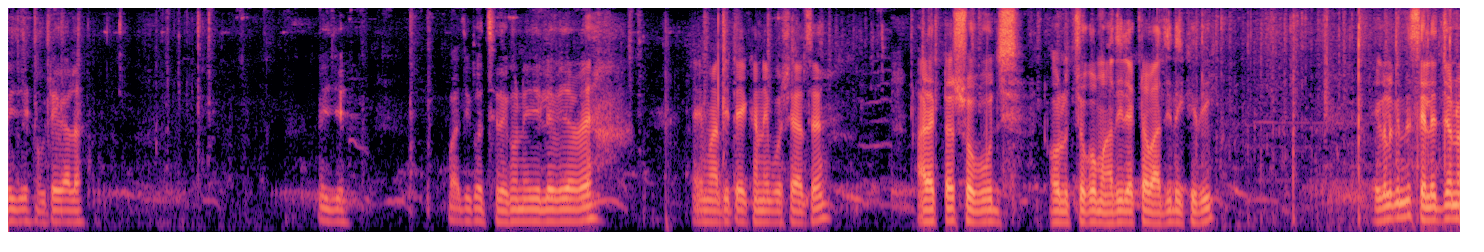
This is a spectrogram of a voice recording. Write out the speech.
এই যে, উঠে গেল। এই যে, বাজি করছে, দেখুন, এই লেবে যাবে। এই মাটিটা এখানে বসে আছে। আর একটা সবুজ, হলুদ চোখো মাদির একটা বাজি দেখিয়ে দিই। এগুলো কিন্তু সেলের জন্য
